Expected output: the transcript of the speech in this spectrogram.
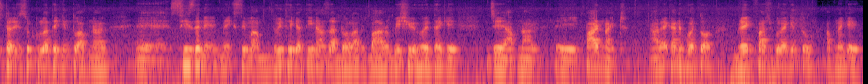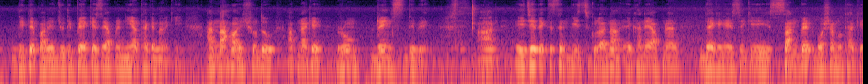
স্টার রিসোর্টগুলোতে কিন্তু আপনার সিজনে ম্যাক্সিমাম দুই থেকে তিন হাজার ডলার বা আরও বেশি হয়ে থাকে যে আপনার এই পার নাইট আর এখানে হয়তো ব্রেকফাস্টগুলো কিন্তু আপনাকে দিতে পারে যদি প্যাকেজে আপনি নিয়ে থাকেন আর কি। আর না হয় শুধু আপনাকে রুম ড্রিঙ্কস দিবে। আর এই যে দেখতেছেন বীজগুলো না, এখানে আপনার দেখে গেছে কি সানবেড বসানো থাকে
